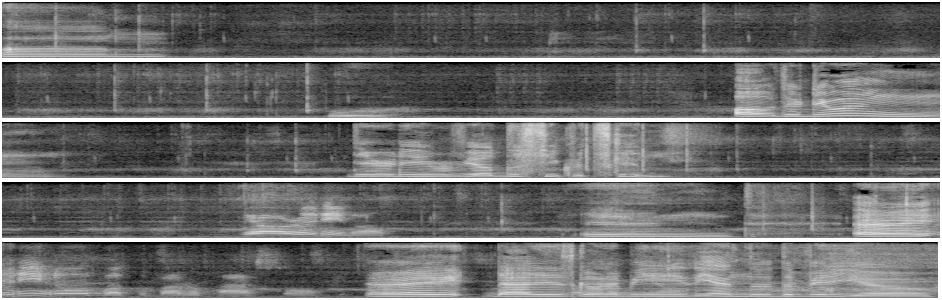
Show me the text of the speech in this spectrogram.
Um. Ooh. Oh, they're doing. They already revealed the secret skin. I already know. And. I Alright, already know about the battle pass though. alright, that is gonna be the end of the video.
